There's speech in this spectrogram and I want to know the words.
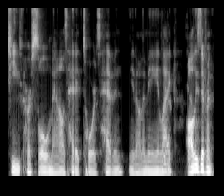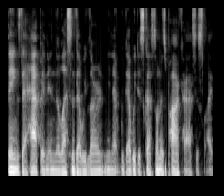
she her soul now is headed towards heaven you know what i mean Yeah. like all these different things that happen in the lessons that we learn, you know, that we discussed on this podcast. It's like,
